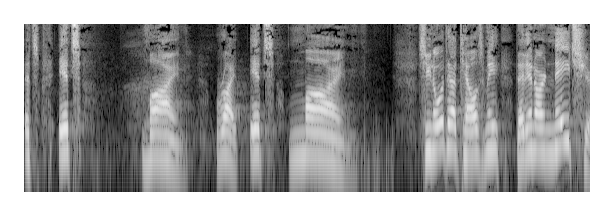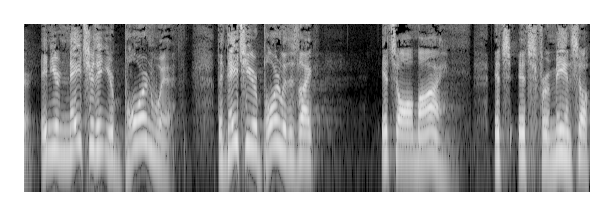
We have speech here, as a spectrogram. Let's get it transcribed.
it's it's mine. Right? It's mine. So you know what that tells me? That in our nature, in your nature that you're born with, the nature you're born with is like, it's all mine. It's, it's for me. And so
